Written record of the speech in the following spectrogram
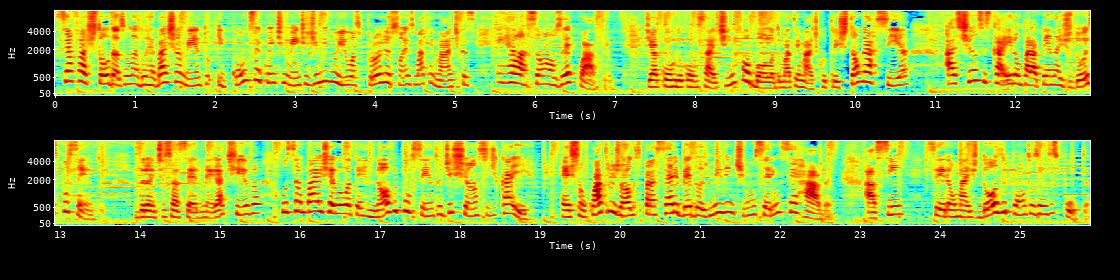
se afastou da zona do rebaixamento e, consequentemente, diminuiu as projeções matemáticas em relação ao Z4. De acordo com o site Infobola do matemático Tristão Garcia, as chances caíram para apenas 2%. Durante sua série negativa, o Sampaio chegou a ter 9% de chance de cair. Restam quatro jogos para a Série B 2021 ser encerrada. Assim, serão mais 12 pontos em disputa,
